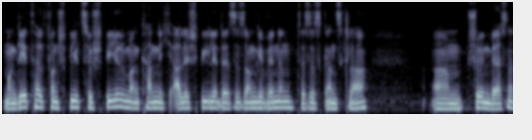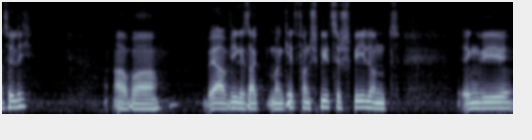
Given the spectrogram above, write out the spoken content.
man geht halt von Spiel zu Spiel. Man kann nicht alle Spiele der Saison gewinnen, das ist ganz klar. Ähm, schön wäre es natürlich. Aber ja, wie gesagt, man geht von Spiel zu Spiel und irgendwie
